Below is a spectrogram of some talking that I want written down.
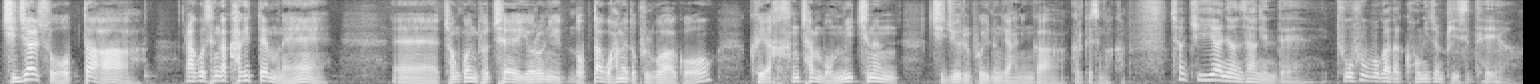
지지할 수 없다라고 생각하기 때문에 에, 정권 교체 여론이 높다고 함에도 불구하고 그에 한참 못 미치는 지지율을 보이는 게 아닌가 그렇게 생각합니다. 참 기이한 현상인데 두 후보가 다 공이 좀 비슷해요.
